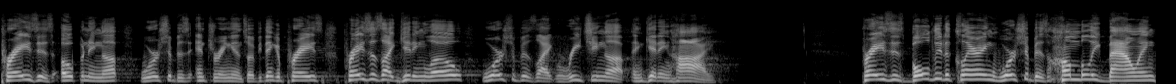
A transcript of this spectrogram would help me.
Praise is opening up, worship is entering in. So if you think of praise, praise is like getting low, worship is like reaching up and getting high. Praise is boldly declaring, worship is humbly bowing,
